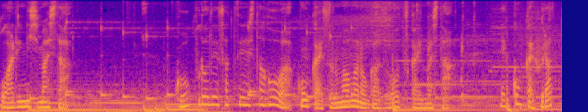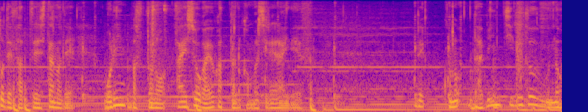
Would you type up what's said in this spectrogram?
終わりにしました。GoPro で撮影した方は今回そのままの画像を使いました。え今回フラットで撮影したのでオリンパスとの相性が良かったのかもしれないです。でこのダヴィンチリゾルブの、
